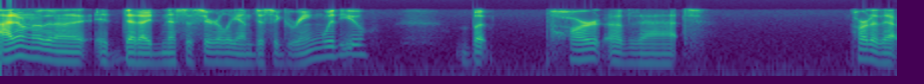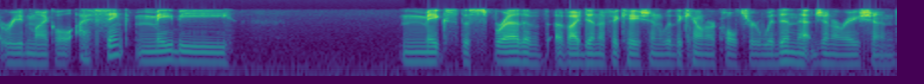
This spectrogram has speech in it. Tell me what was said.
I don't know that I, it, that I necessarily am disagreeing with you but part of that part of that read michial i think maybe makes the spread of, of identification with the counterculture within that generation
